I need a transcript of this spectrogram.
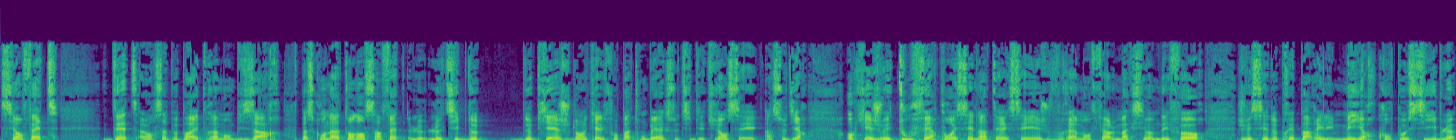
C'est en fait d'être, alors ça peut paraître vraiment bizarre, parce qu'on a tendance en fait, le, type de de piège dans lequel il faut pas tomber avec ce type d'étudiant, c'est à se dire, ok, je vais tout faire pour essayer de l'intéresser, je vais vraiment faire le maximum d'efforts, je vais essayer de préparer les meilleurs cours possibles,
